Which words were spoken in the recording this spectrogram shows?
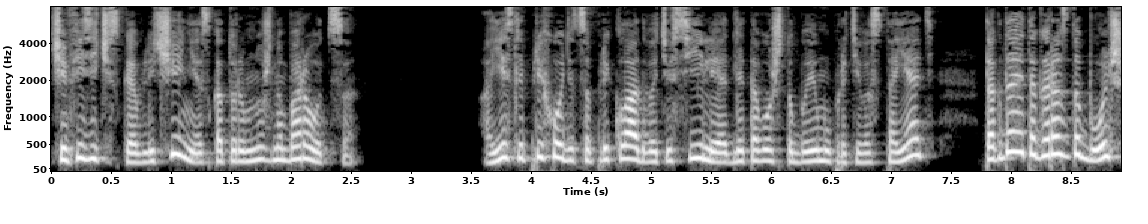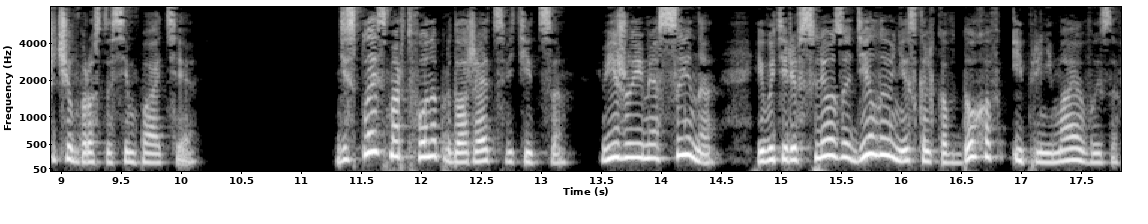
чем физическое влечение, с которым нужно бороться. А если приходится прикладывать усилия для того, чтобы ему противостоять, тогда это гораздо больше, чем просто симпатия. Дисплей смартфона продолжает светиться. Вижу имя сына и, вытерев слезы, делаю несколько вдохов и принимаю вызов.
